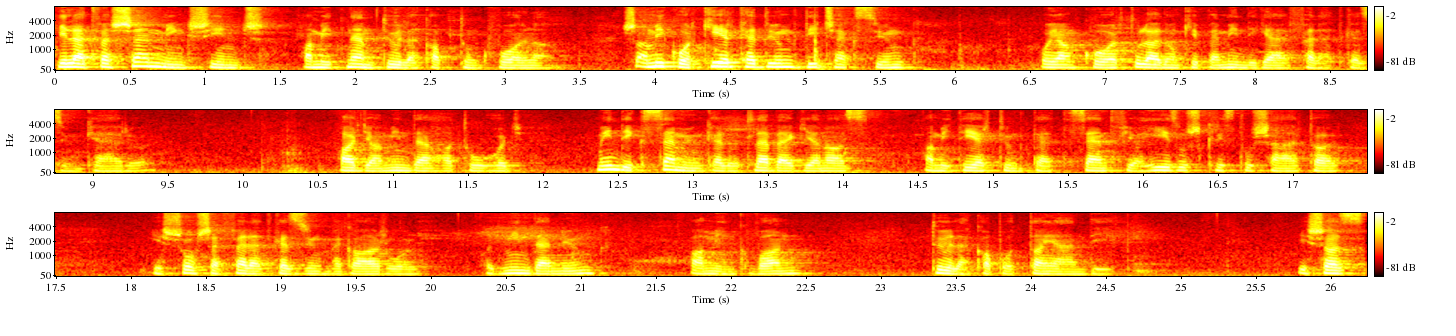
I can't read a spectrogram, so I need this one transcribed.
illetve semmink sincs amit nem tőle kaptunk volna. És amikor kérkedünk, dicsekszünk, olyankor tulajdonképpen mindig elfeledkezünk erről. Adja mindenható, hogy mindig szemünk előtt lebegjen az, amit értünk tett Szent Fia Jézus Krisztus által, és sose feledkezzünk meg arról, hogy mindenünk, amink van, tőle kapott ajándék. És az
